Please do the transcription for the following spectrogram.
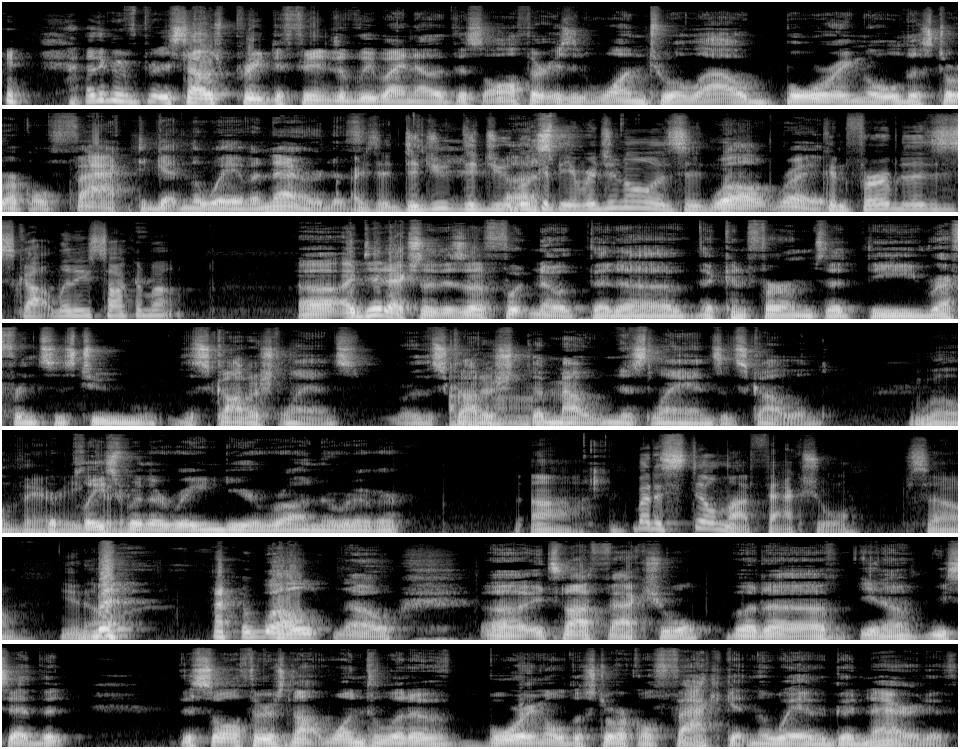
I think we've established pretty definitively by now that this author isn't one to allow boring old historical fact to get in the way of a narrative. I said, did you did you Uh, look at the original? Is it Well, right. confirmed that this is Scotland he's talking about? Uh, I did actually. There's a footnote that uh, that confirms that the reference is to the Scottish lands or the Scottish, the mountainous lands of Scotland, Well, very the place good. where the reindeer run or whatever. Ah, but it's still not factual. So you know, well, no, uh, it's not factual, but uh, you know, we said that this author is not one to let a boring old historical fact get in the way of a good narrative,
